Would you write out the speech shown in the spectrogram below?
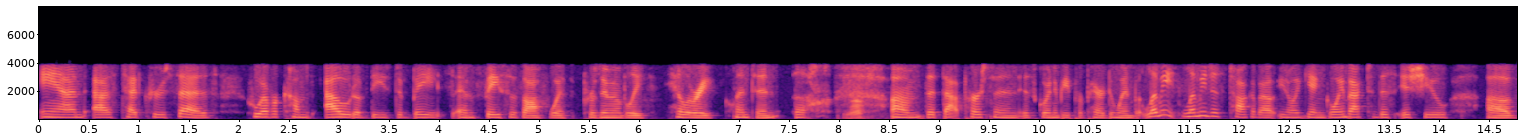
And as Ted Cruz says, whoever comes out of these debates and faces off with presumably Hillary Clinton, ugh, Yeah. um, that that person is going to be prepared to win. But let me let me just talk about you know again going back to this issue of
